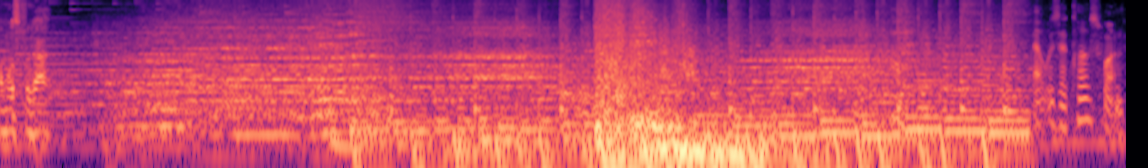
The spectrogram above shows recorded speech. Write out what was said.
Almost forgot. That was a close one.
